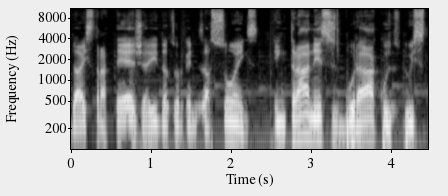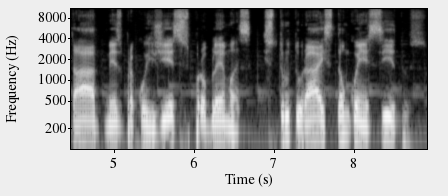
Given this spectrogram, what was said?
da estratégia aí das organizações, entrar nesses buracos do Estado mesmo para corrigir esses problemas estruturais tão conhecidos.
